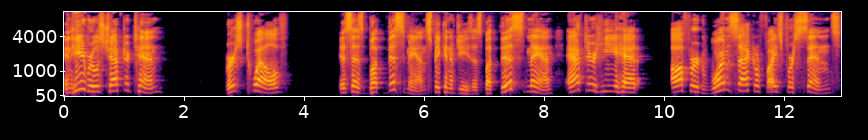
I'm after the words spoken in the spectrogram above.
In Hebrews chapter 10, verse 12, it says, But this man, speaking of Jesus, but this man, after he had offered one sacrifice for sins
